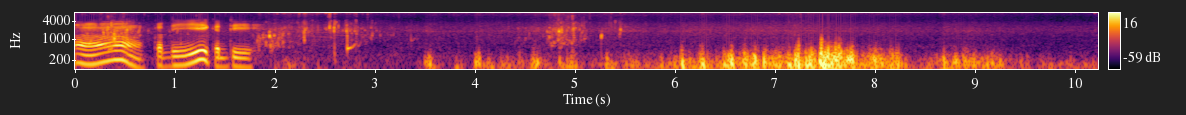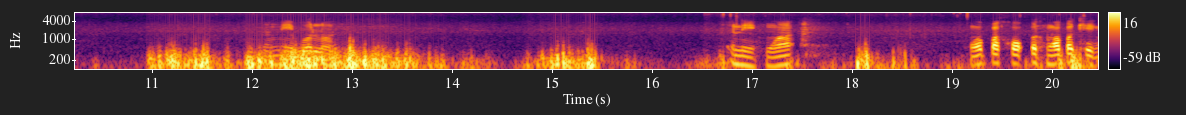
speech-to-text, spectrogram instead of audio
อ๋อก็ดีก็ดีหลังนี่บ่หลอน อั นนี้หัว หัวปลาโคเออหัวปลาเข็ง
